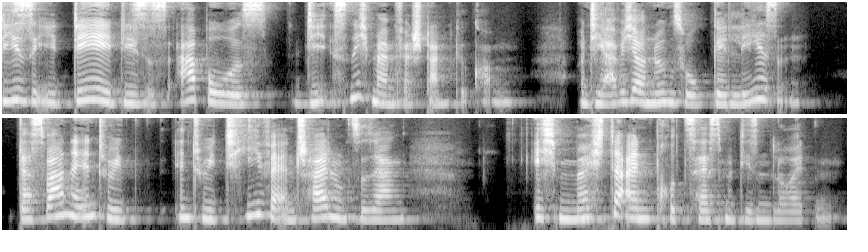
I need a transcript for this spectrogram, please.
diese Idee dieses Abos, die ist nicht meinem Verstand gekommen. Und die habe ich auch nirgendwo gelesen. Das war eine intuitive Entscheidung zu sagen, ich möchte einen Prozess mit diesen Leuten.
